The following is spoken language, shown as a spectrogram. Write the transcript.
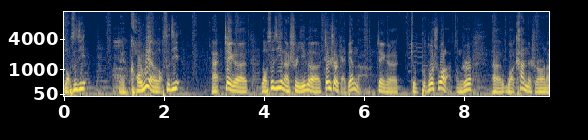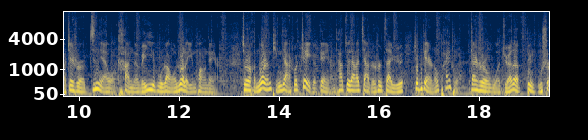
老司机，对，Korean 老司机。哎，这个老司机呢是一个真事儿改编的啊，这个就不多说了。总之，呃，我看的时候呢，这是今年我看的唯一一部让我热泪盈眶的电影。就是很多人评价说这个电影它最大的价值是在于这部电影能拍出来，但是我觉得并不是，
